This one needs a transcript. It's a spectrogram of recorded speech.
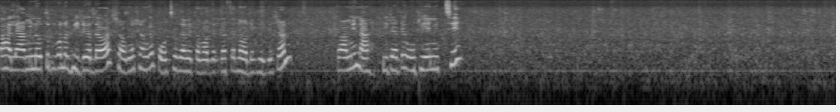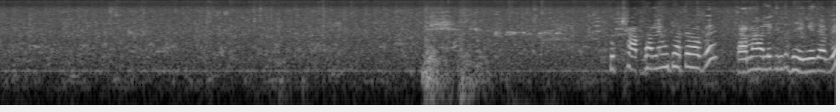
তাহলে আমি নতুন কোনো ভিডিও দেওয়ার সঙ্গে সঙ্গে পৌঁছে যাবে তোমাদের কাছে নোটিফিকেশান তো আমি না, পিঠাটি উঠিয়ে নিচ্ছি। খুব সাবধানে উঠাতে হবে, তা না হলে কিন্তু ভেঙে যাবে।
